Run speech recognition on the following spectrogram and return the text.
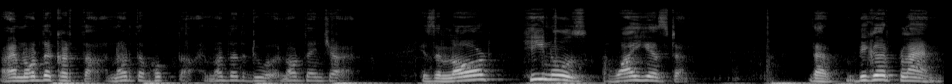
I am not the karta, not the bhokta, I am not the doer, not the enjoyer. Is the Lord he knows why he has done. The bigger plan,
